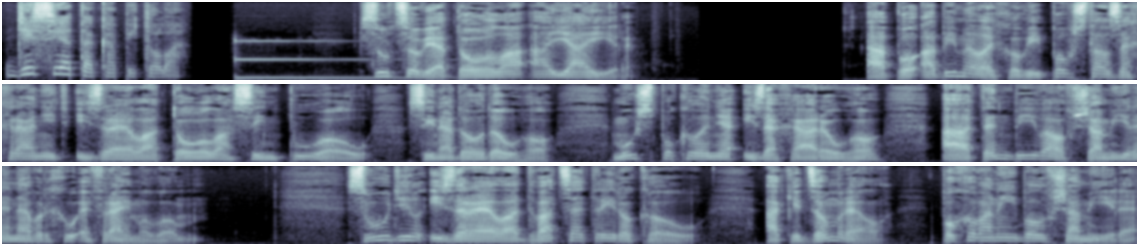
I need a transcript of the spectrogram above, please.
10. kapitola Sudcovia Tóla a Jair a po Abimelechovi povstal zachrániť Izraela Tóla, syn Púov, syna Dódovho, muž z pokolenia Izachárovho, a ten býval v Šamíre na vrchu Efraimovom. Súdil Izraela 23 rokov a keď zomrel, pochovaný bol v Šamíre.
